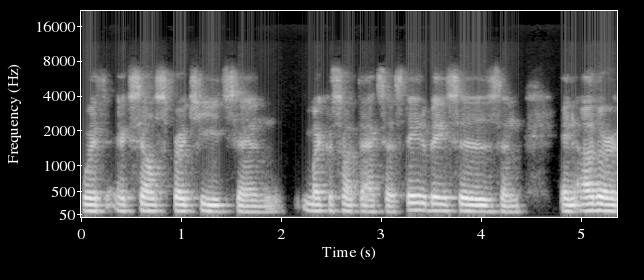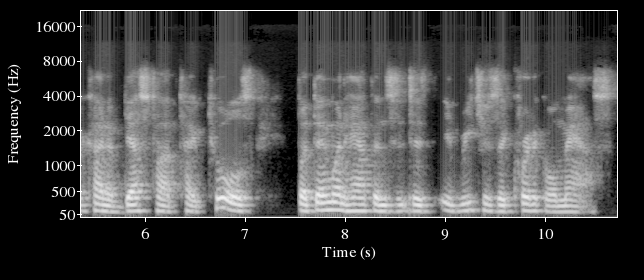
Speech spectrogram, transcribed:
with Excel spreadsheets and Microsoft Access databases and, and other kind of desktop type tools. But then, what happens is it reaches a critical mass.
